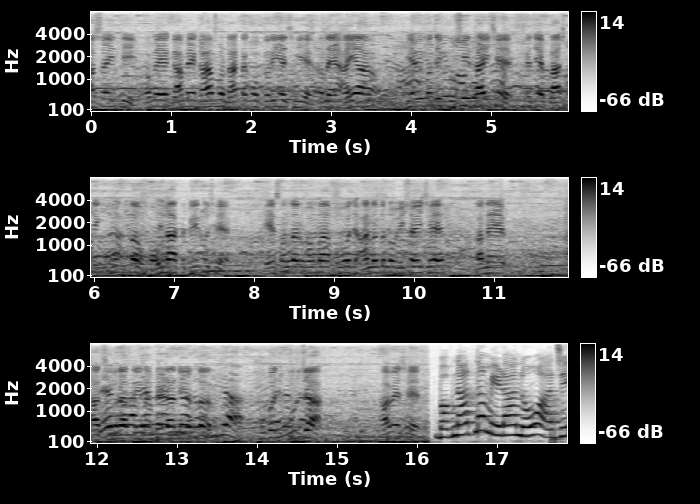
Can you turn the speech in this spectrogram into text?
આશયથી અમે ગામે ગામ નાટકો કરીએ છીએ અને અહીંયા એવી બધી ખુશી થાય છે કે જે પ્લાસ્ટિક મુક્ત ભવનાથ કર્યું છે. એ સંદર્ભમાં બહુ જ આનંદનો વિષય છે અને આ શિવરાત્રિના મેળાની અંદર ખૂબ જ ઊર્જા ભવનાથના મેળાનો આજે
